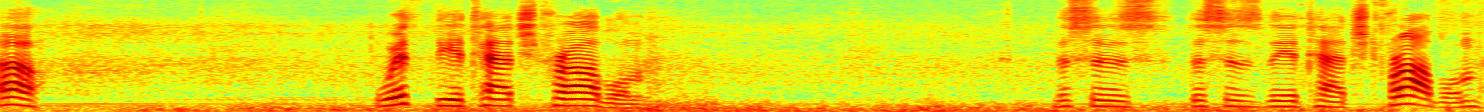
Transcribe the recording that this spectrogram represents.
Oh, with the attached problem. This is this is the attached problem.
